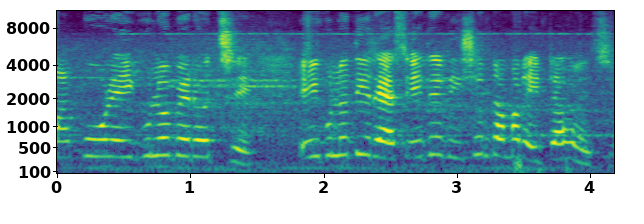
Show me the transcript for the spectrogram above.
মাকড় এইগুলো বেরোচ্ছে। এইগুলো দিয়ে র্যাশ এই যে রিসেন্ট আমার এটা হয়েছে।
